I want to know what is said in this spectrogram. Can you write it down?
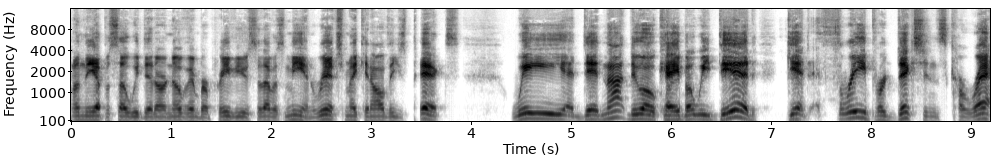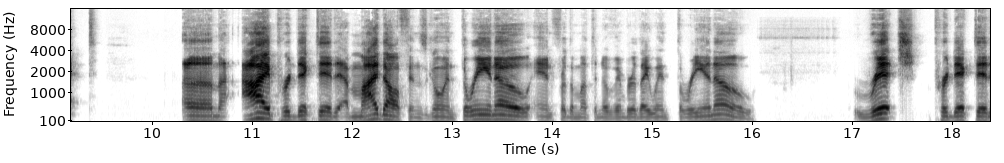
on the episode. We did our November preview. So that was me and Rich making all these picks. We did not do okay, but we did get three predictions correct. Um, I predicted my Dolphins going 3 and 0 and for the month of November they went 3 and 0. Rich predicted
